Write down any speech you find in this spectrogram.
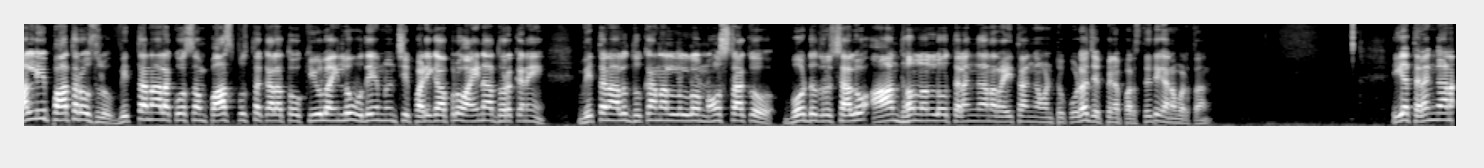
మళ్ళీ పాత రోజులు. విత్తనాల కోసం పాస్ పుస్తకాలతో క్యూ లైన్లు ఉదయం నుంచి పడిగాపులు అయినా దొరకని విత్తనాలు దుకాణాలలో నో స్టాకు బోర్డు దృశ్యాలు ఆందోళనలో తెలంగాణ రైతాంగం అంటూ కూడా చెప్పిన పరిస్థితి కనబడుతుంది. ఇక తెలంగాణ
